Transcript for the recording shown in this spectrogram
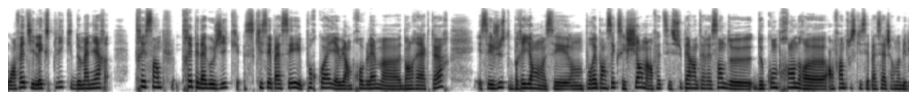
où en fait, il explique de manière très simple, très pédagogique ce qui s'est passé et pourquoi il y a eu un problème euh, dans le réacteur. Et c'est juste brillant. C'est, on pourrait penser que c'est chiant, mais en fait, c'est super intéressant de, de comprendre euh, enfin tout ce qui s'est passé à Tchernobyl.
